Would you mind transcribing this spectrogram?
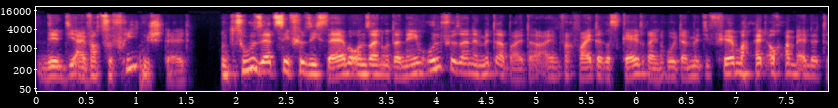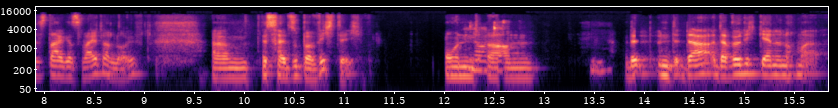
die, die einfach zufriedenstellt und zusätzlich für sich selber und sein Unternehmen und für seine Mitarbeiter einfach weiteres Geld reinholt, damit die Firma halt auch am Ende des Tages weiterläuft, ähm, ist halt super wichtig. Und, genau, ähm, und da, da würde ich gerne nochmal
